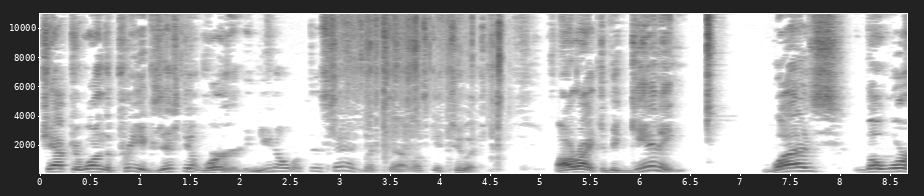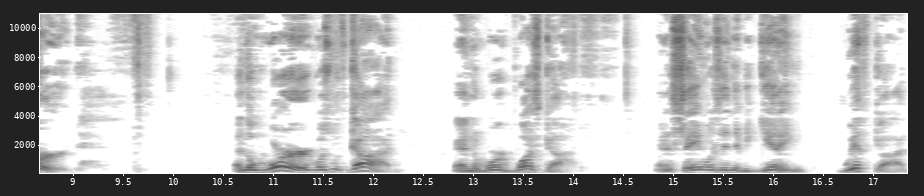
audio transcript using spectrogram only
Chapter one, the pre-existent word, and you know what this says, but uh, let's get to it. All right, the beginning was the Word, and the Word was with God, and the Word was God, and the same was in the beginning with God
